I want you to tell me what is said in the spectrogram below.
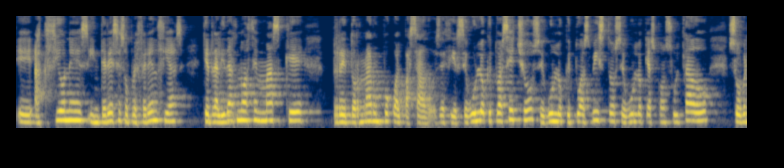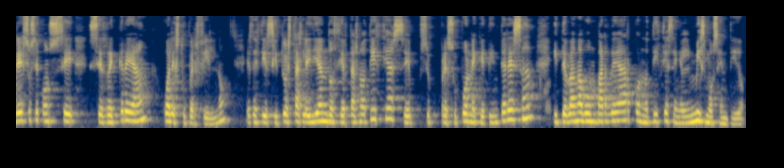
eh, acciones, intereses o preferencias que en realidad no hacen más que retornar un poco al pasado. Es decir, según lo que tú has hecho, según lo que tú has visto, según lo que has consultado, sobre eso se, recrea cuál es tu perfil. ¿no? Es decir, si tú estás leyendo ciertas noticias, se, presupone que te interesan y te van a bombardear con noticias en el mismo sentido.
